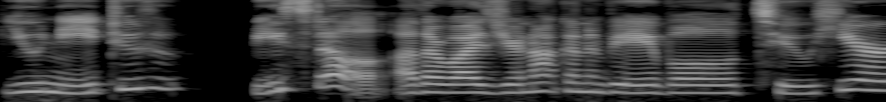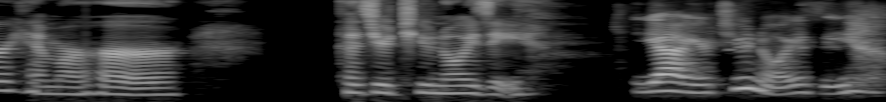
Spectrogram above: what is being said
you need to be still. Otherwise, you're not going to be able to hear him or her because you're too noisy. Yeah, you're too noisy.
